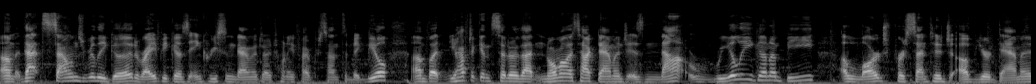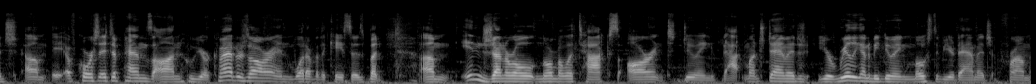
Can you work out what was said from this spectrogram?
Um, that sounds really good right? Because increasing damage by 25 percent is a big deal. Um, but you have to consider that normal attack damage is not really gonna be a large percentage of your damage um, of course it depends on who your commanders are and whatever the case is but um, in general normal attacks aren't doing that much damage. You're really going to be doing most of your damage from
